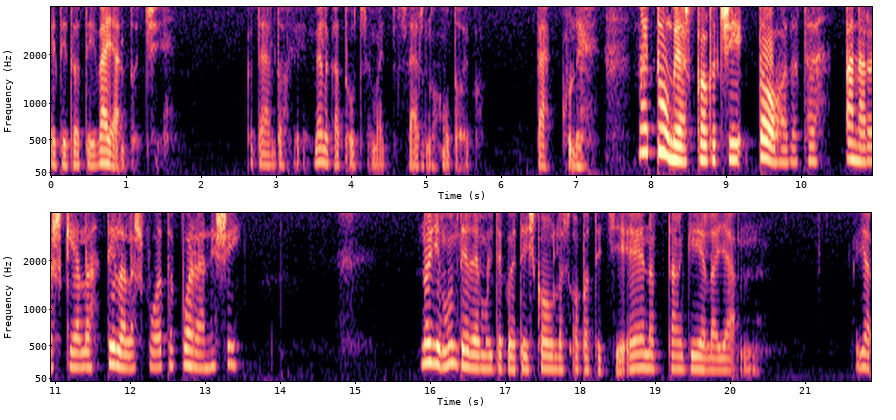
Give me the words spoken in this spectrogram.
Eti toti väjältutsi. Kun täältä oli melkat utsemait särnu mutoiku. Päkkuli. Mä ei tuu mielestä kolkotsi tohot, että anaraskiella tilallas vuota puoranisi. No ja mun tiedä muita, kun ei koulussa opatitsi enaptaan kiela ja ja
